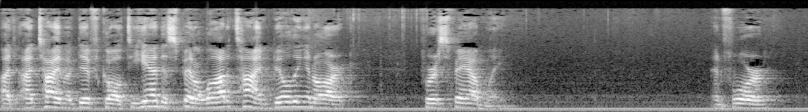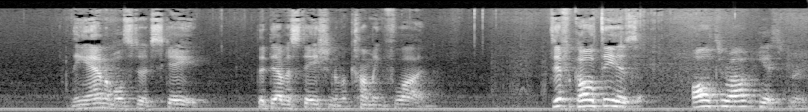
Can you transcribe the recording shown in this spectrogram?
a, a time of difficulty. He had to spend a lot of time building an ark for his family and for the animals to escape the devastation of a coming flood. Difficulty is all throughout history.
